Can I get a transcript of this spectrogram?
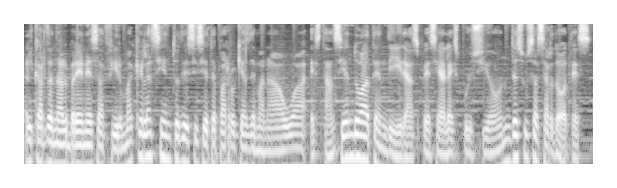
El cardenal Brenes afirma que las 117 parroquias de Managua están siendo atendidas pese a la expulsión de sus sacerdotes.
